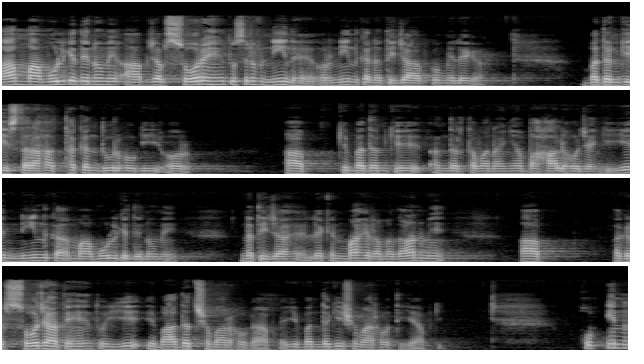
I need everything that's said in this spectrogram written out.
عام معمول کے دنوں میں آپ جب سو رہے ہیں تو صرف نیند ہے اور نیند کا نتیجہ آپ کو ملے گا۔ بدن کی اس طرح تھکن دور ہوگی اور آپ کے بدن کے اندر توانائیاں بحال ہو جائیں گی۔ یہ نیند کا معمول کے دنوں میں نتیجہ ہے، لیکن ماہ رمضان میں آپ اگر سو جاتے ہیں تو یہ عبادت شمار ہوگا، آپ کا یہ بندگی شمار ہوتی ہے آپ کی۔ خوب، ان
